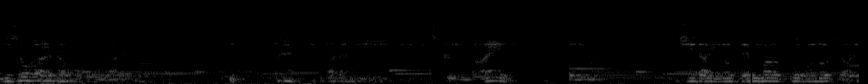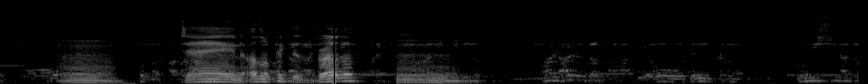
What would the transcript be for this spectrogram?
急がれた方でおられるバラにつく前に今時代のデンマーク王のザレット Mm. Dang, the other one picked his brother? Mm. ハラルド様両殿下のご意志など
